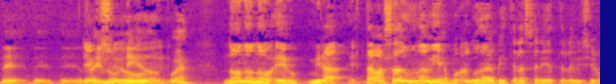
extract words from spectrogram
de, de, de De Reino acción, Unido, eh. pues. No, no, no. es- mira, está basado en una vieja. ¿Alguna vez viste la serie de televisión?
